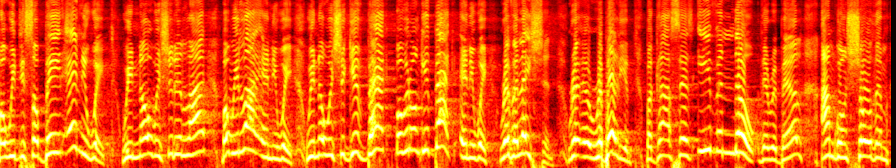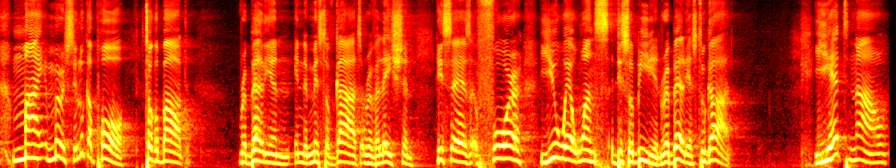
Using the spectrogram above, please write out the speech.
but we disobey it anyway. We know we shouldn't lie, but we lie anyway. We know we should give back, but we don't give back anyway. Revelation, re- uh, rebellion. But God says, Even though they rebel, I'm going to show them my mercy. Look at Paul talk about rebellion in the midst of God's revelation. He says, For you were once disobedient, rebellious to God. Yet now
